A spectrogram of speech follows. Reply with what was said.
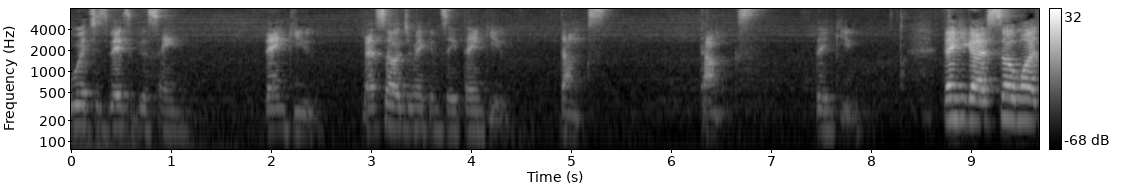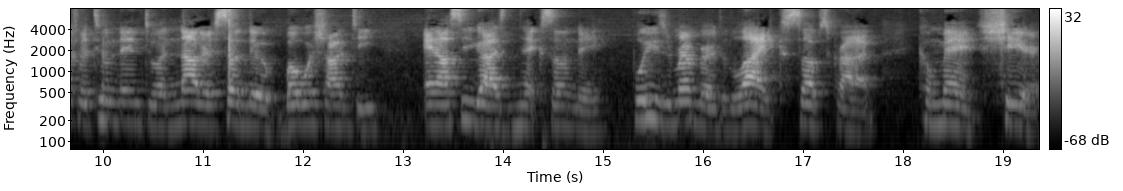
Which is basically saying thank you. That's how Jamaicans say thank you. Thanks. Thanks. Thank you. Thank you guys so much for tuning in to another Sunday of Bobo Shannty. And I'll see you guys next Sunday. Please remember to like, subscribe, comment, share.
